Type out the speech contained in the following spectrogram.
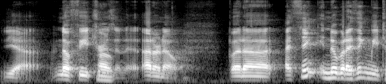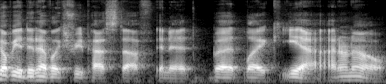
Yeah, no features Oh. in it. I don't know, but uh, I think no, but I think Miitopia did have like Street Pass stuff in it. But like, yeah, I don't know.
